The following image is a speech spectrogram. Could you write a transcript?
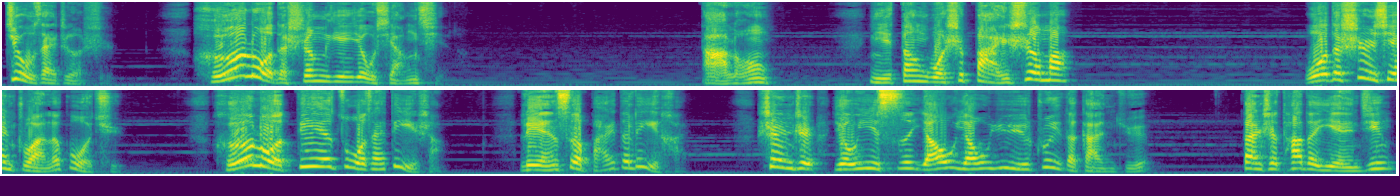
就在这时，何洛的声音又响起了。大龙，你当我是摆设吗？我的视线转了过去，何洛跌坐在地上，脸色白得厉害，甚至有一丝摇摇欲坠的感觉。但是他的眼睛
